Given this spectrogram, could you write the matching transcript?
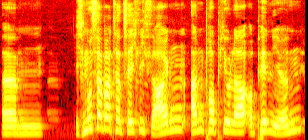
Ähm, ich muss aber tatsächlich sagen, unpopular opinion,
